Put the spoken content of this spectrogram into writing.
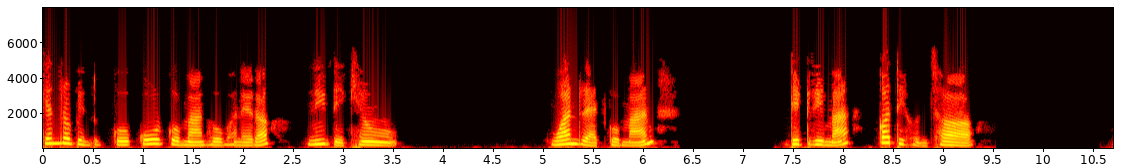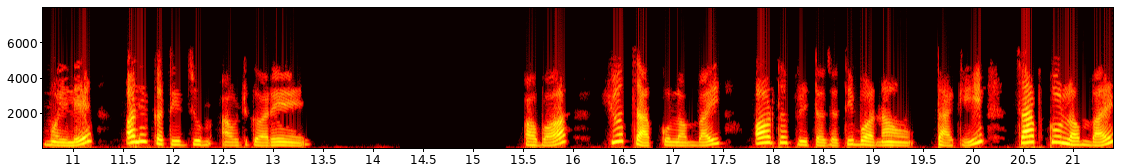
केन्द्रबिन्दुको कोणको मान हो भनेर नि देख्यौं। 1 राडको मान डिग्रीमा कति हुन्छ? मैले अलिकति जुम आउट गरे। अब यो चापको लम्बाई अर्धवृत्त जति बनाऊ ताकि चापको लम्बाई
